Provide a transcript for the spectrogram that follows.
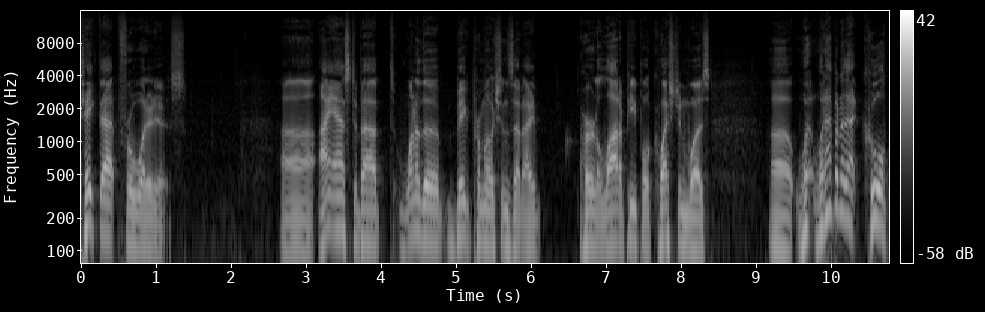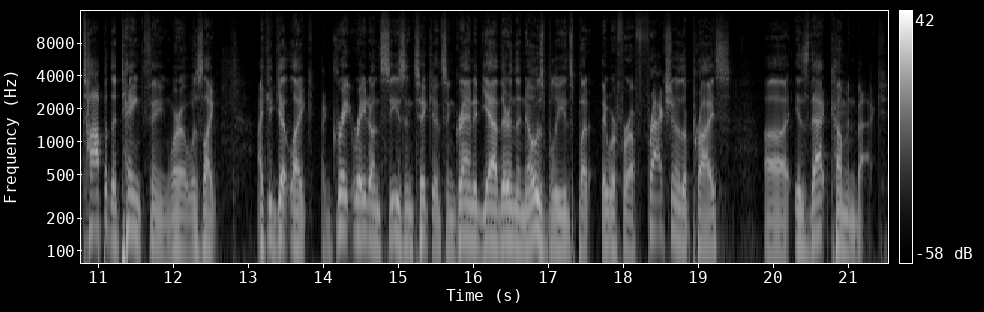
take that for what it is. Uh, I asked about one of the big promotions that I heard a lot of people question was uh, what what happened to that cool top of the tank thing where it was like I could get like a great rate on season tickets and granted yeah they're in the nosebleeds but they were for a fraction of the price. Uh, is that coming back?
